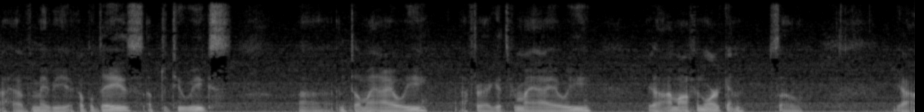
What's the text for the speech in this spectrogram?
I have maybe a couple days, up to two weeks, uh, until my IOE. After I get through my IOE, yeah, I'm off and working. So, yeah,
